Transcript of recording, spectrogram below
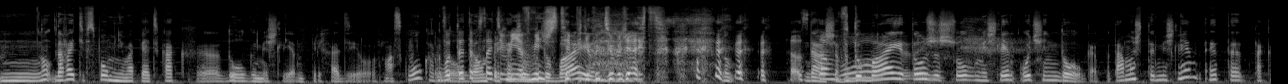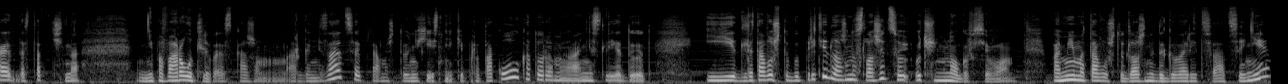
Ну, давайте вспомним опять, как э, долго Мишлен приходил в Москву. Как вот долго это, кстати, меня в меньшей степени удивляет. Ну, да, в Дубае тоже шел Мишлен очень долго, потому что Мишлен — это такая достаточно неповоротливая, скажем, организация, потому что у них есть некий протокол, которым они следуют. И для того, чтобы прийти, должно сложиться очень много всего. Помимо того, что должны договориться о цене,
